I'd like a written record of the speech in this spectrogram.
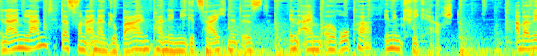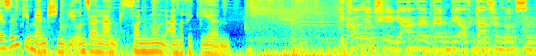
In einem Land, das von einer globalen Pandemie gezeichnet ist, in einem Europa, in dem Krieg herrscht. Aber wer sind die Menschen, die unser Land von nun an regieren? Die kommenden vier Jahre werden wir auch dafür nutzen,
